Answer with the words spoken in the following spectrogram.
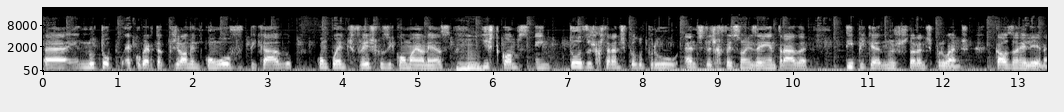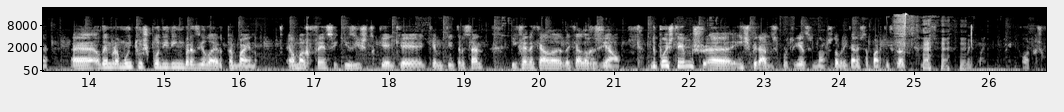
Ah, no topo é coberta geralmente com ovo picado, com coentros frescos e com maionese. Uhum. Isto come-se em todos os restaurantes pelo Peru, antes das refeições, é a entrada típica nos restaurantes peruanos. Causa relhena. Uh, lembra muito o escondidinho brasileiro também. É uma referência que existe, que é, que é, que é muito interessante e que vem daquela, daquela região. Depois temos, uh, inspirados dos portugueses, não estou a brincar esta parte inspirado dos portugueses, mas muito connosco,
